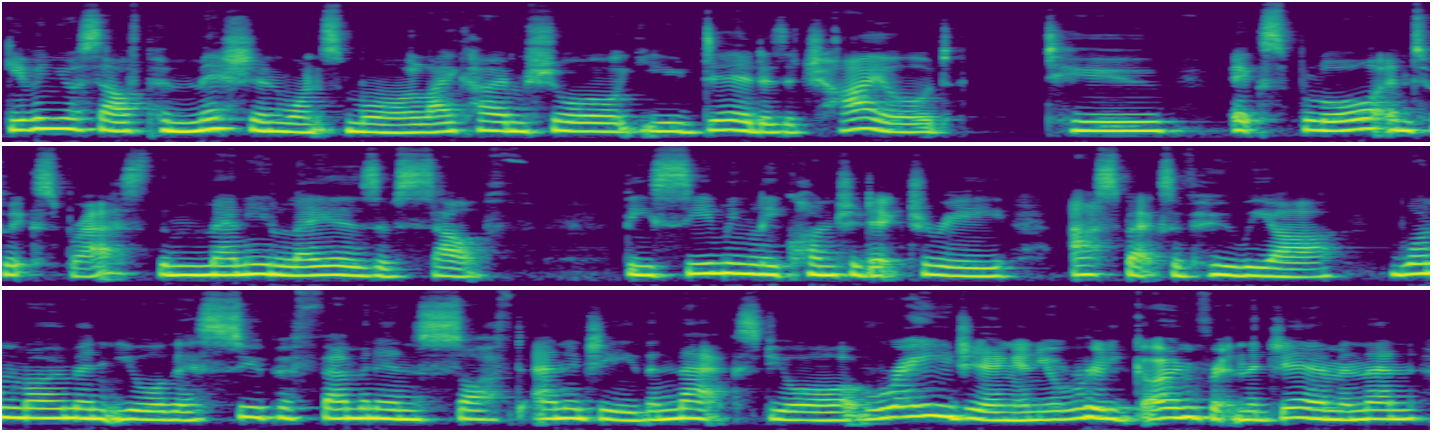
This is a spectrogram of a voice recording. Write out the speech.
giving yourself permission once more, like I'm sure you did as a child, to explore and to express the many layers of self, these seemingly contradictory aspects of who we are. One moment you're this super feminine, soft energy, the next you're raging and you're really going for it in the gym, and then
